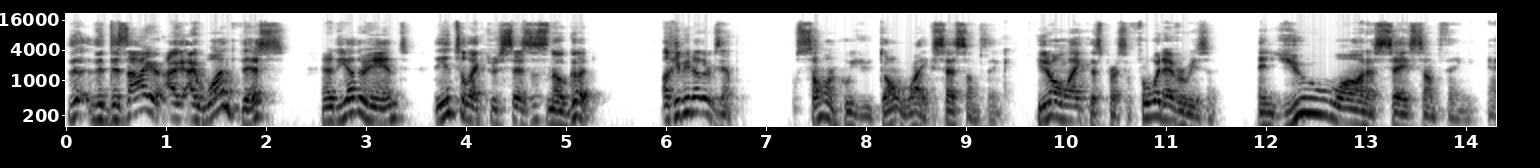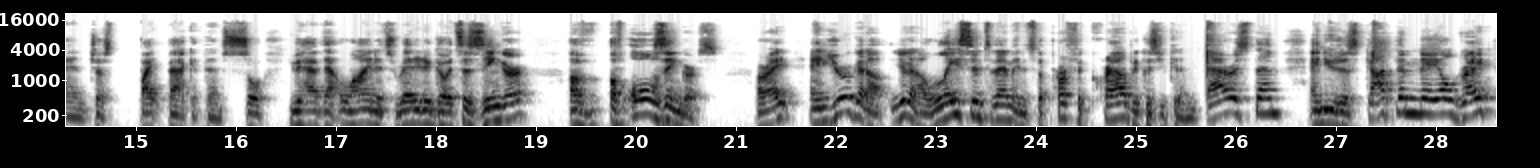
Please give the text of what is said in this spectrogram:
The, the desire, I, I want this. And on the other hand, the intellect which says this is no good. I'll give you another example. Someone who you don't like says something. You don't like this person for whatever reason. And you want to say something and just bite back at them. So you have that line. It's ready to go. It's a zinger of, of all zingers. All right. And you're going to, you're going to lace into them and it's the perfect crowd because you can embarrass them and you just got them nailed, right?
